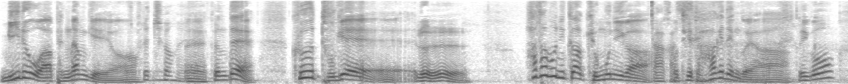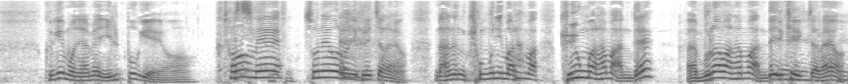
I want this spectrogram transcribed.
미르와 백남기예요. 그렇죠. 예. 예, 그런데 그 두 개를 하다 보니까 교문이가 다 갔어요. 어떻게 다 하게 된 거야. 그리고 그게 뭐냐면 일복이에요. 처음에 손혜원 의원이 그랬잖아요. 나는 교문이만 하면 교육만 하면 안 돼? 아, 문화만 하면 안 돼? 이렇게 했잖아요.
